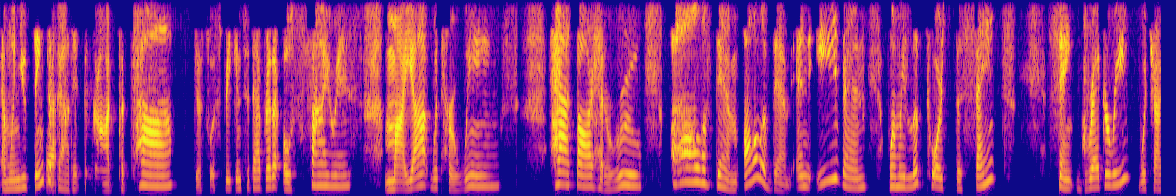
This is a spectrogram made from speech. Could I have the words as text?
And when you think Yeah. about it, the god Ptah, just was speaking to that brother, Osiris, Ma'at with her wings, Hathor, Heteru, all of them, all of them. And even when we look towards the saints, Saint Gregory, which I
